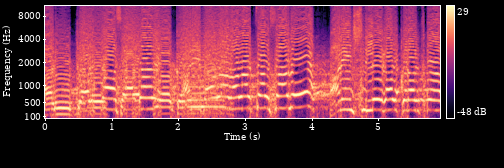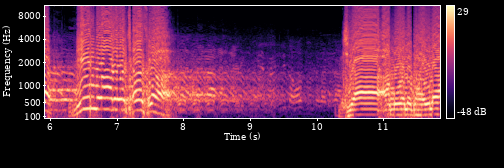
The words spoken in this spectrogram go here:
आणि गावचा आहे आणि साज आहे आणि शिल्ले गावकरांचं निर्वाळ वर्चस्व ज्या अमोल भाऊला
